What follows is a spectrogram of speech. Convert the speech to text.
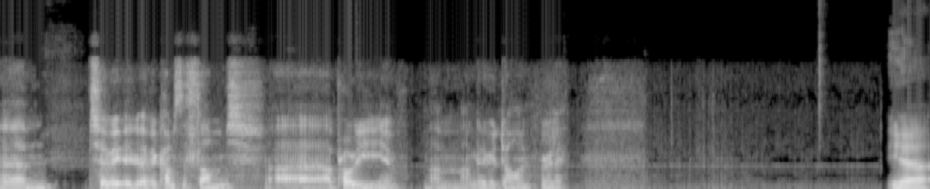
Um, so if it, if it comes to thumbs, uh, I'll probably you know I'm I'm gonna go down really. Yeah,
